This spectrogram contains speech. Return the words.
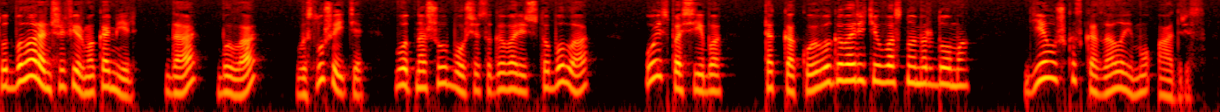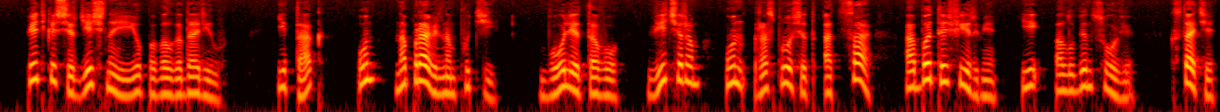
Тут была раньше фирма «Камиль»? Да, была. Вы слушаете? Вот наша уборщица говорит, что была. Ой, спасибо. Так какой, вы говорите, у вас номер дома? Девушка сказала ему адрес. Петька сердечно ее поблагодарил. Итак, он на правильном пути. Более того, вечером он расспросит отца об этой фирме и о Лубенцове. Кстати,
